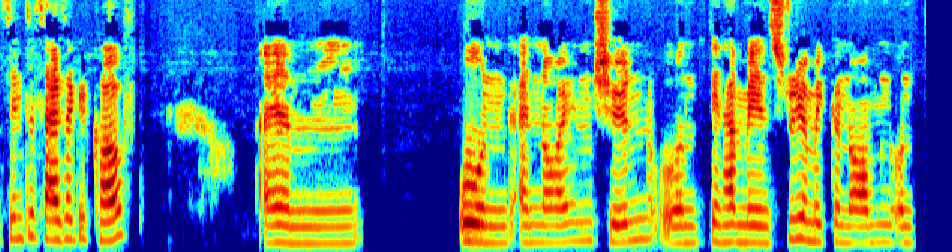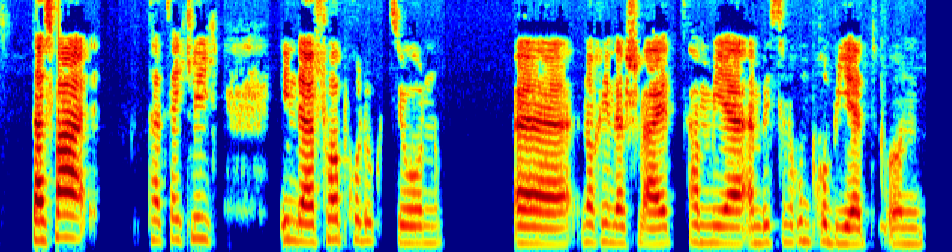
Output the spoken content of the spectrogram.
Synthesizer gekauft. Ähm, und einen neuen, schönen, und den haben wir ins Studio mitgenommen. Und das war tatsächlich in der Vorproduktion äh, noch in der Schweiz haben wir ein bisschen rumprobiert und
